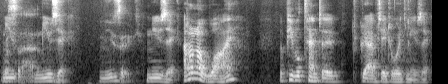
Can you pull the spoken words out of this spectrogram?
What's that? Music. Music. Music. I don't know why, but people tend to gravitate towards music.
